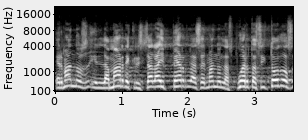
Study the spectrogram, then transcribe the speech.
hermanos, y la mar de cristal, hay perlas, hermanos, en las puertas y todos,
